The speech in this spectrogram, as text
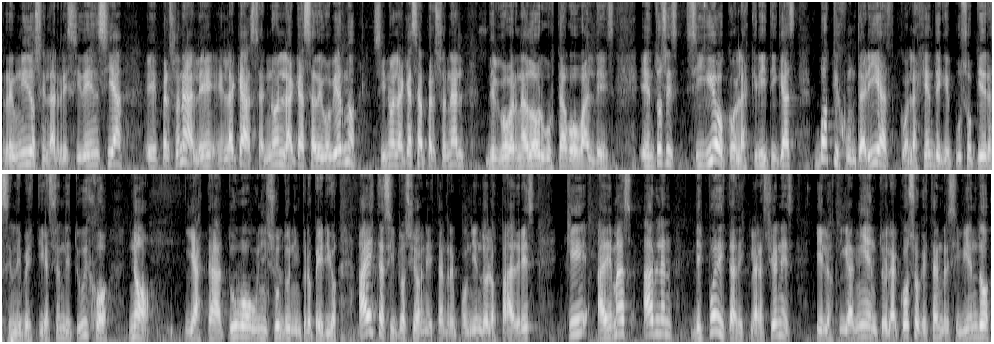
reunidos en la residencia eh, personal, eh, en la casa, no en la casa de gobierno, sino en la casa personal del gobernador Gustavo Valdés. Entonces, siguió con las críticas. ¿Vos te juntarías con la gente que puso piedras en la investigación de tu hijo? No y hasta tuvo un insulto, un improperio. A esta situación están respondiendo los padres que además hablan, después de estas declaraciones, el hostigamiento, el acoso que están recibiendo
